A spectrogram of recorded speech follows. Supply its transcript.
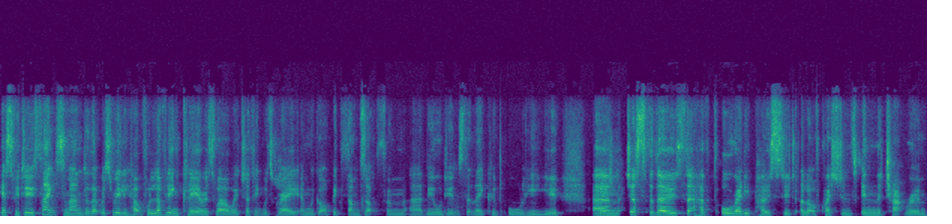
Yes, we do. Thanks, Amanda. That was really helpful. Lovely and clear as well, which I think was great. And we got a big thumbs up from uh, the audience that they could all hear you. Um, yes. Just for those that have already posted a lot of questions in the chat room,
